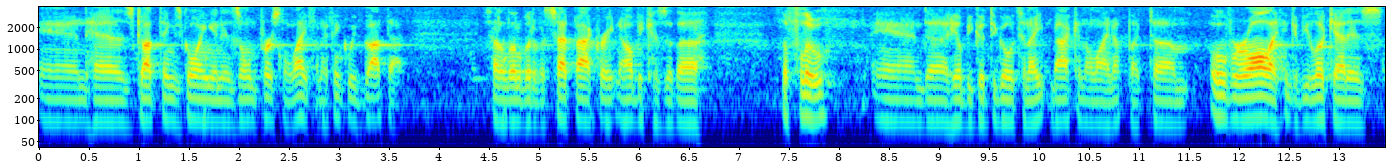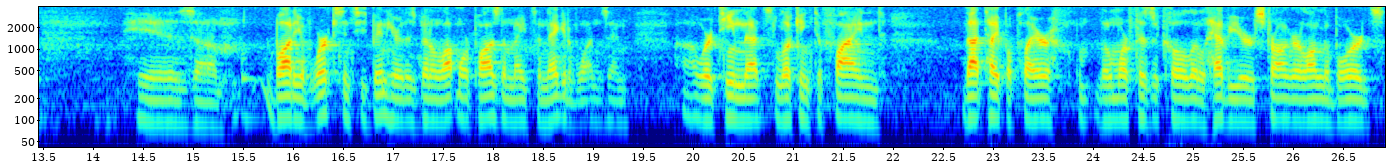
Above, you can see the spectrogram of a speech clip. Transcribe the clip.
and has got things going in his own personal life, and I think we've got that. He's had a little bit of a setback right now because of the, the flu, and uh, he'll be good to go tonight and back in the lineup. But um, overall, I think if you look at his, his um, body of work since he's been here, there's been a lot more positive nights than negative ones, and uh, we're a team that's looking to find that type of player, a little more physical, a little heavier, stronger along the boards,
